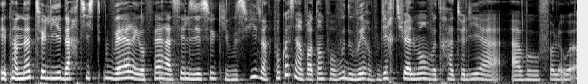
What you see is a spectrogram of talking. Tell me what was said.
est un atelier d'artistes ouvert et offert à celles et ceux qui vous suivent. Pourquoi c'est important pour vous d'ouvrir virtuellement votre atelier à, à, vos followers?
